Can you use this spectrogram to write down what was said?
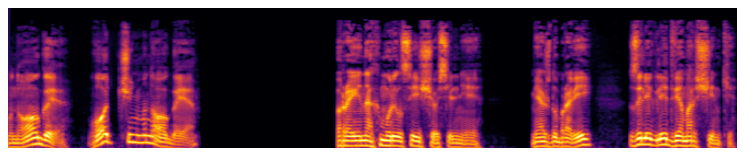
Многое, очень многое. Рэй нахмурился еще сильнее. Между бровей залегли две морщинки.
